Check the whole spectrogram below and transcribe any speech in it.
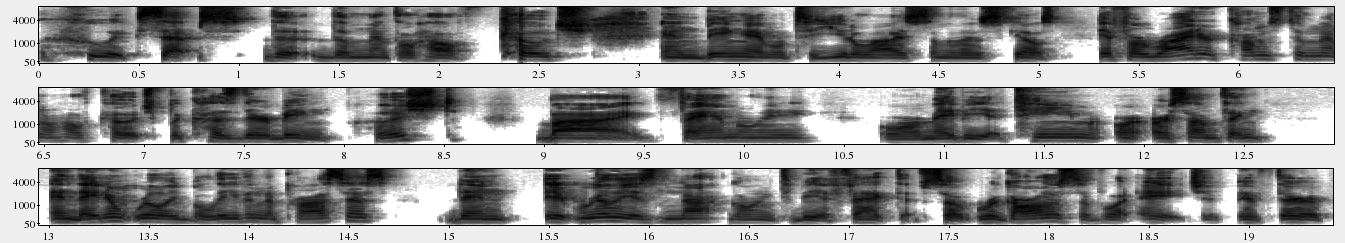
who accepts the, the mental health coach and being able to utilize some of those skills. If a rider comes to a mental health coach because they're being pushed by family or maybe a team or, or something, and they don't really believe in the process, then it really is not going to be effective. So regardless of what age, if, if they're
